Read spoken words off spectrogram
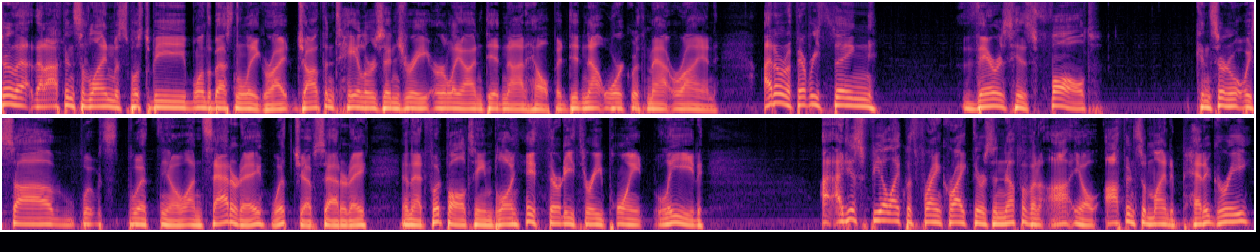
that, that offensive line was supposed to be one of the best in the league, right? Jonathan Taylor's injury early on did not help. It did not work with Matt Ryan. I don't know if everything there is his fault, concerning what we saw with, with you know on Saturday with Jeff Saturday and that football team blowing a 33 point lead. I, I just feel like with Frank Reich, there's enough of an uh, you know offensive minded pedigree.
